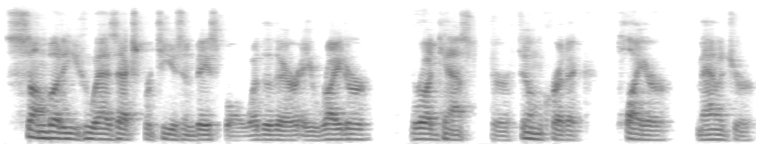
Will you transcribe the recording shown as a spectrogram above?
somebody who has expertise in baseball, whether they're a writer, broadcaster, film critic, player, manager,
